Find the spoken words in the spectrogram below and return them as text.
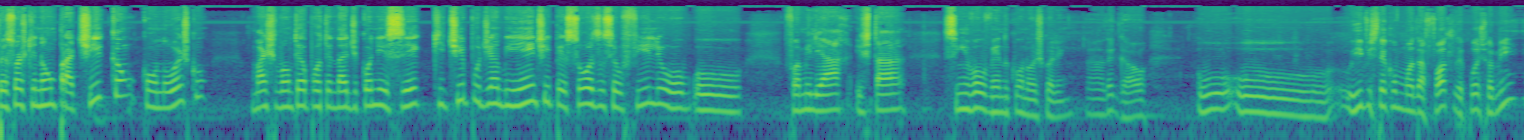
Pessoas que não praticam conosco, mas vão ter a oportunidade de conhecer que tipo de ambiente e pessoas o seu filho ou, ou familiar está se envolvendo conosco ali. Ah, legal. O, o, o Ives tem como mandar foto depois para mim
